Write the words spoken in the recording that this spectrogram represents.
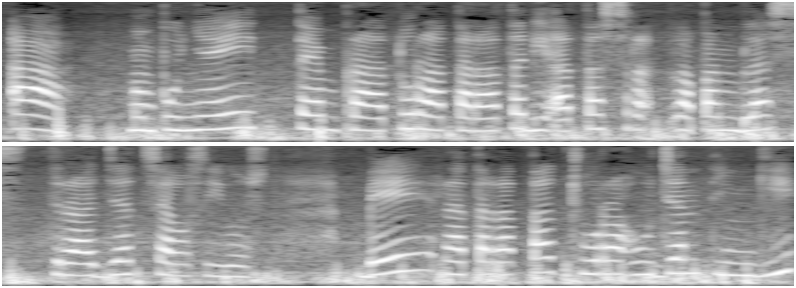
A. Mempunyai temperatur rata-rata di atas 18 derajat Celcius. B. Rata-rata curah hujan tinggi.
